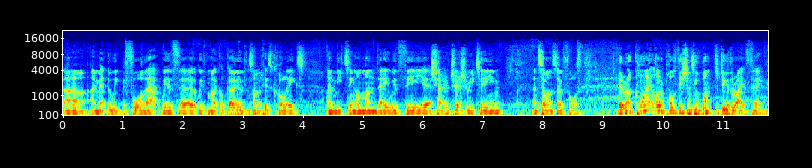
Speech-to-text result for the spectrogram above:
Uh, I met the week before that with, uh, with Michael Gove and some of his colleagues. I'm meeting on Monday with the uh, Shadow Treasury team, and so on and so forth. There are quite a lot of politicians who want to do the right thing.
